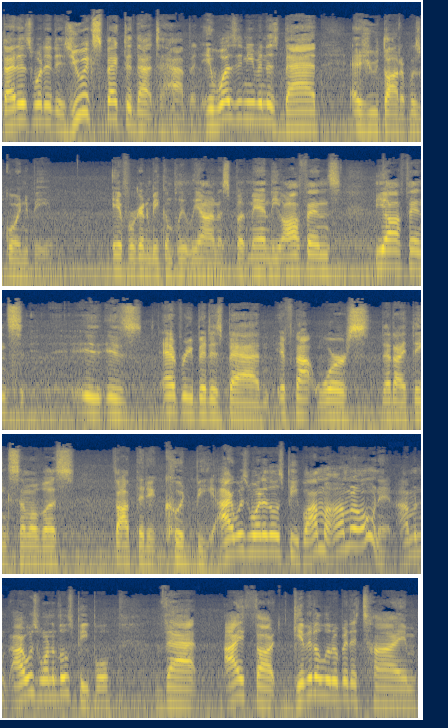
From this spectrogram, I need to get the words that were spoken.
that is what it is. You expected that to happen. It wasn't even as bad as you thought it was going to be, if we're going to be completely honest. But man, the offense, the offense is, every bit as bad, if not worse, than I think some of us thought that it could be. I was one of those people. I'm, I'm gonna own it. I'm, I was one of those people that I thought give it a little bit of time,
